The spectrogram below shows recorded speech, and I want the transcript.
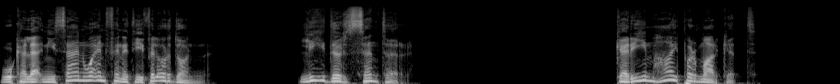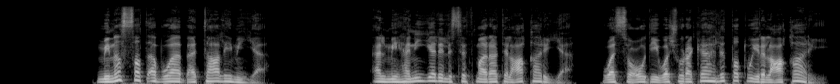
وكلاء نيسان وإنفينيتي في الأردن. ليدرز سنتر. كريم هايبر ماركت. منصة أبواب التعليمية. المهنية للاستثمارات العقارية. والسعودي وشركاه للتطوير العقاري.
